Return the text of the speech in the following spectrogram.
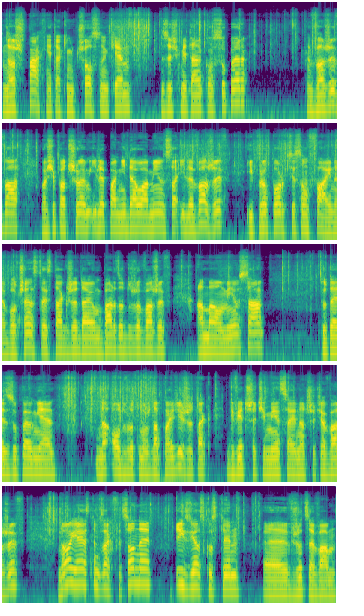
nasz pachnie takim czosnkiem ze śmietanką super. Warzywa, właśnie patrzyłem ile pani dała mięsa, ile warzyw i proporcje są fajne, bo często jest tak, że dają bardzo dużo warzyw, a mało mięsa. Tutaj jest zupełnie na odwrót można powiedzieć, że tak 2 trzecie mięsa, 1 trzecia warzyw. No ja jestem zachwycony i w związku z tym e, wrzucę Wam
